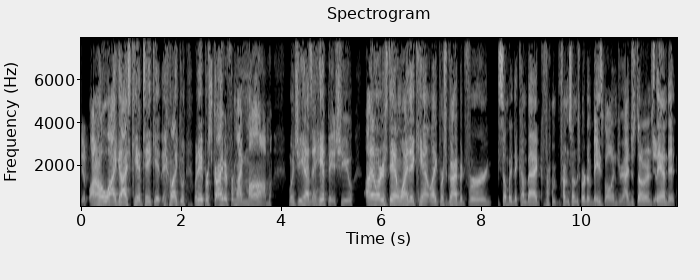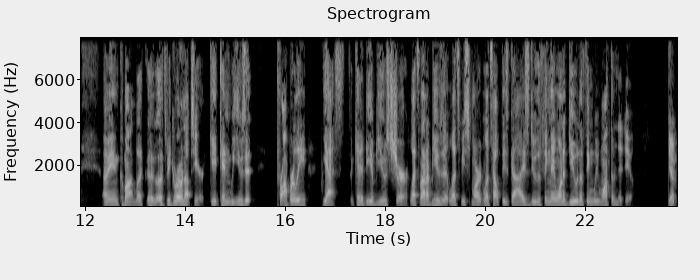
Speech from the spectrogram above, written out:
Yep. I don't know why guys can't take it. like when they prescribe it for my mom when she has a hip issue, I don't understand why they can't like prescribe it for somebody to come back from from some sort of baseball injury. I just don't understand it. I mean, come on, let, uh, let's be grown ups here. Can we use it properly? Yes. Can it be abused? Sure. Let's not abuse it. Let's be smart. Let's help these guys do the thing they want to do and the thing we want them to do. Yep.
